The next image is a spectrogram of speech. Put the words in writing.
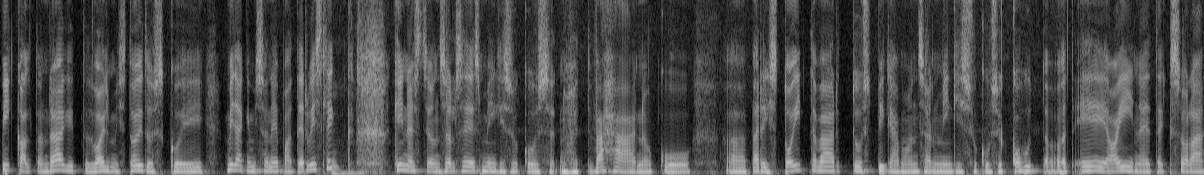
pikalt on räägitud valmistoidust kui midagi, mis on ebatervislik. kindlasti on seal sees mingisugused noh, et vähe nagu äh, päris toiteväärtust, pigem on seal mingisugused kohutavad E-ained, eks ole.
